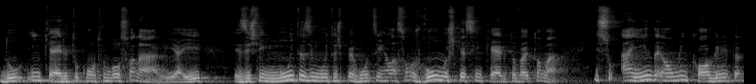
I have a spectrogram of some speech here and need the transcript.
do inquérito contra o Bolsonaro. E aí existem muitas e muitas perguntas em relação aos rumos que esse inquérito vai tomar. Isso ainda é uma incógnita,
